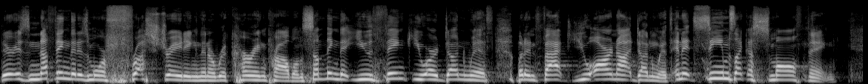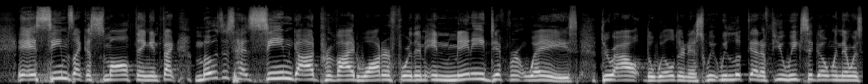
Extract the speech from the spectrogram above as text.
There is nothing that is more frustrating than a recurring problem, something that you think you are done with, but in fact, you are not done with. And it seems like a small thing. It seems like a small thing. In fact, Moses has seen God provide water for them in many different ways throughout the wilderness. We, we looked at a few weeks ago when there was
